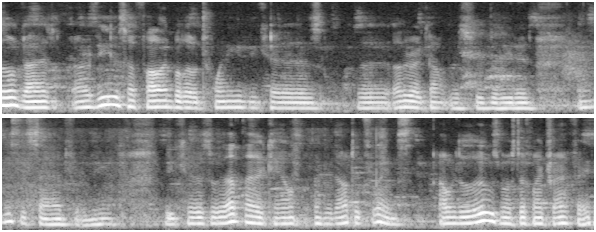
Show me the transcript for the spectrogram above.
So guys, our views have fallen below 20 because the other account was deleted, and this is sad for me, because without that account, and without its links, I would lose most of my traffic,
